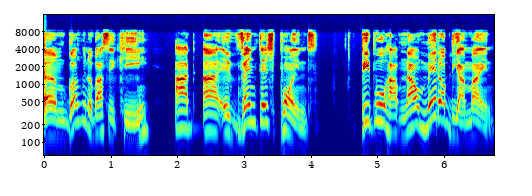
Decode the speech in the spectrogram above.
um, Godwin Obaseki at uh, a vantage point. People have now made up their mind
